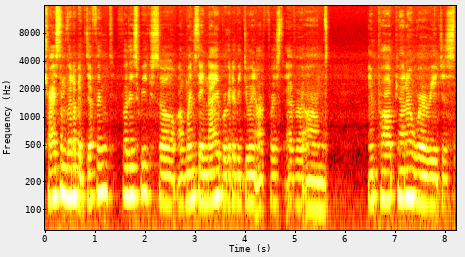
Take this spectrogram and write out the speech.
try something a little bit different for this week. So on Wednesday night we're gonna be doing our first ever um improv piano where we just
